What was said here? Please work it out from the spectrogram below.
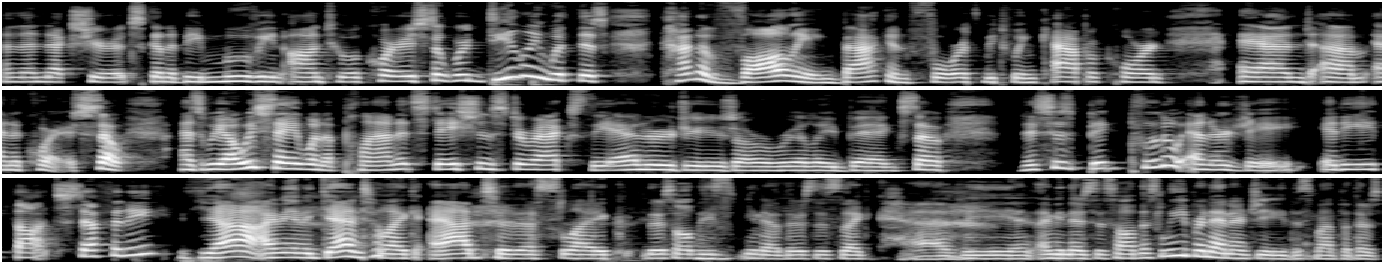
And then next year it's going to be moving on to Aquarius. So we're dealing with this kind of volleying back and forth between Capricorn and, um, and Aquarius. So as we always say, when a planet stations directs, the energies are really big. So this is big Pluto energy. Any thoughts, Stephanie? Yeah. I mean, again, to like add to this, like, there's all these, you know, there's this like heavy, I mean, there's this, all this Libran energy this month, but there's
